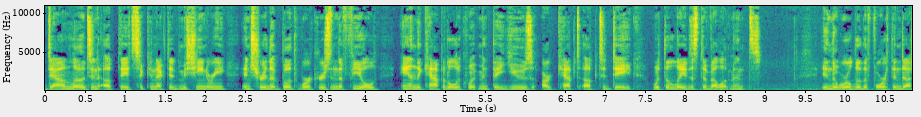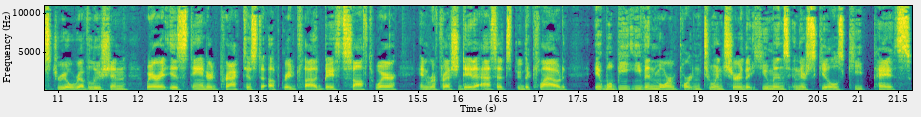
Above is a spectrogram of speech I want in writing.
Downloads and updates to connected machinery ensure that both workers in the field and the capital equipment they use are kept up to date with the latest developments. In the world of the fourth industrial revolution, where it is standard practice to upgrade cloud based software and refresh data assets through the cloud, it will be even more important to ensure that humans and their skills keep pace.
